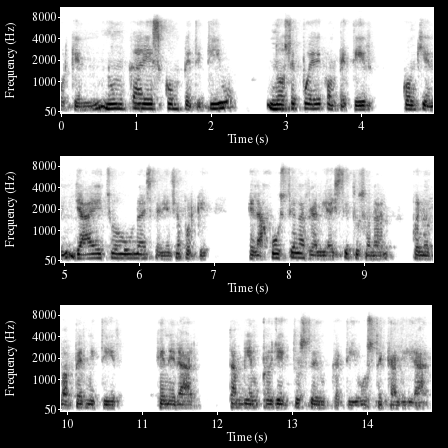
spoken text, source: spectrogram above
porque nunca es competitivo, no se puede competir con quien ya ha hecho una experiencia porque el ajuste a la realidad institucional pues nos va a permitir generar también proyectos educativos de calidad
